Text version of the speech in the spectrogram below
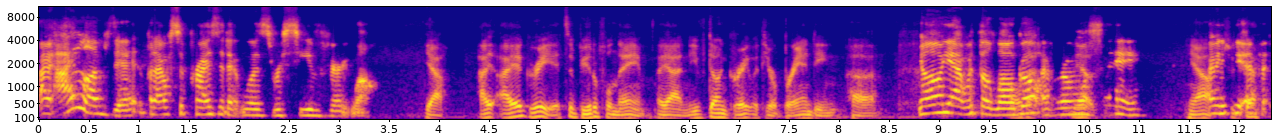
I, I loved it, but I was surprised that it was received very well. Yeah, I, I agree. It's a beautiful name. Yeah, and you've done great with your branding. Uh, oh yeah, with the logo, everyone yeah. will say. Yeah. I mean, if you, if,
